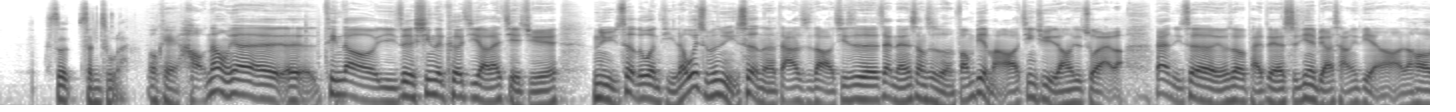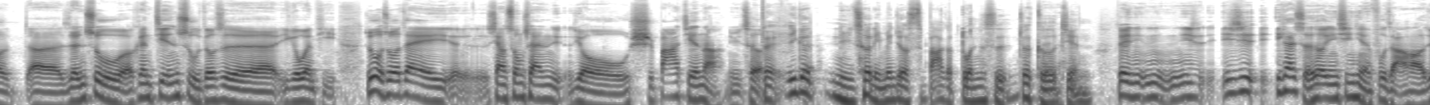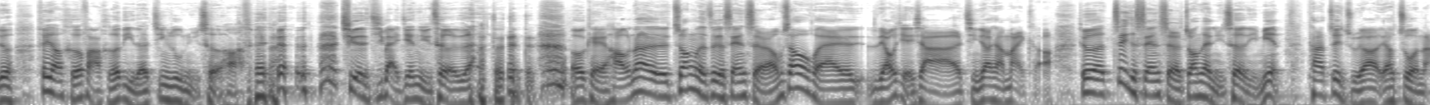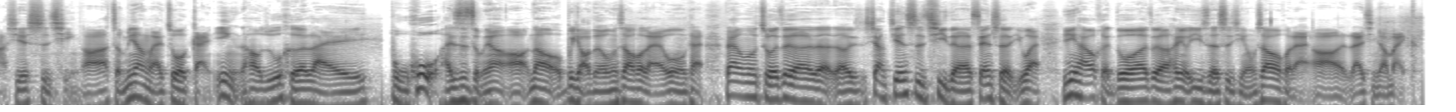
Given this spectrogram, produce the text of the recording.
生生出来。OK，好，那我们现在呃听到以这个新的科技啊来解决女厕的问题，那为什么女厕呢？大家都知道，其实在男生上厕所很方便嘛，啊，进去然后就出来了。但女厕有时候排队时间也比较长一点啊，然后呃人数跟间数都是一个问题。如果说在呃像松山有十八间呐女厕，对，一个女厕里面就有十八个蹲式，就隔间。对你你你一一开始的时候已经心情很复杂哈，就非常合法合理的进入女厕哈，对，去了几百间女厕是吧？啊，对对对，OK，好，那装了这个 sensor，我们稍后回来了解一下，请教一下 Mike 啊，就是这个 sensor 装在女厕里面，它最主要要做哪些事情啊？怎么样来做感应，然后如何来捕获，还是怎么样啊？那我不晓得，我们稍后来问问看。但我们除了这个呃像监视器的 sensor 以外，一定还有很多这个很有意思的事情。我们稍后回来啊，来请教 Mike。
